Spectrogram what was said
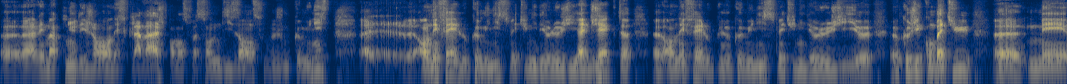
avait maintenu des gens en esclavage pendant 70 ans sous le joug communiste. en effet, le communisme est une idéologie abjecte. Euh, en effet, le, communisme est une idéologie euh, euh, que j'ai combattue, mais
